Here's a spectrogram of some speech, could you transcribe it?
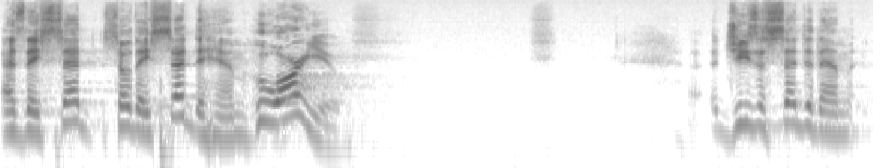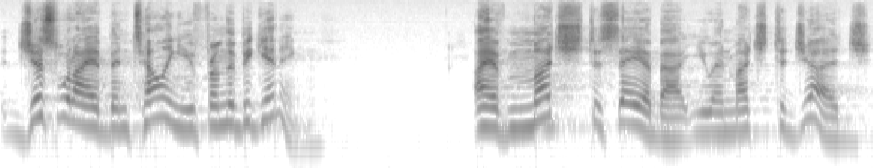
As they said, so they said to him, Who are you? Jesus said to them, Just what I have been telling you from the beginning. I have much to say about you and much to judge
